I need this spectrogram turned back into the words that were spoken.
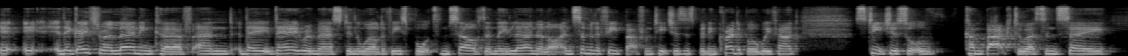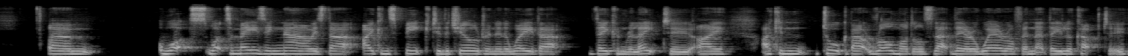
it, it, they go through a learning curve and they they're immersed in the world of esports themselves and they learn a lot. And some of the feedback from teachers has been incredible. We've had teachers sort of come back to us and say, um, what's what's amazing now is that I can speak to the children in a way that they can relate to. I I can talk about role models that they're aware of and that they look up to,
